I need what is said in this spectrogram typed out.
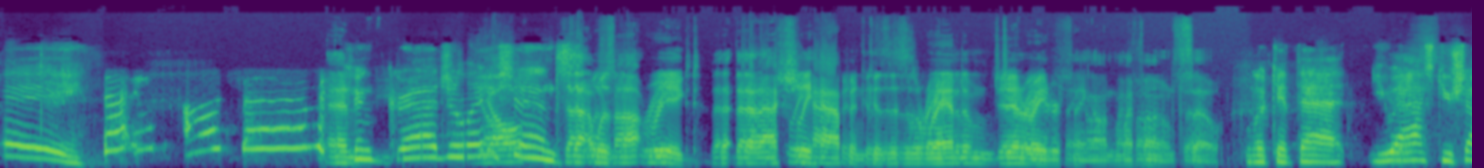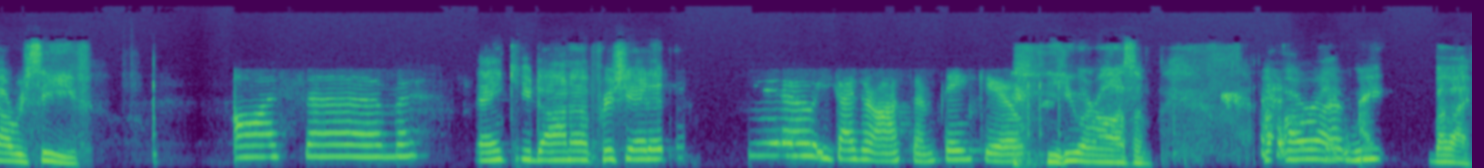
Hey, That is awesome. And congratulations! y'all, that was not rigged. That, that actually happened because this is a random generator thing on my phone. So Look at that. You Yes. ask, you shall receive. Awesome. Thank you, Donna. Appreciate it. You, you guys are awesome. Thank you. You are awesome. A- All right, we bye bye.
